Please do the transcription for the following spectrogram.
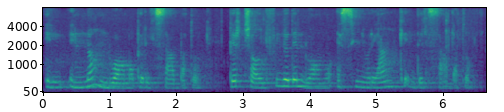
e non l'uomo per il sabato. Perciò il figlio dell'uomo è Signore anche del sabato.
